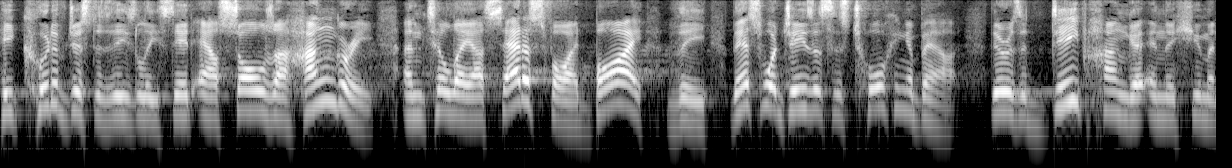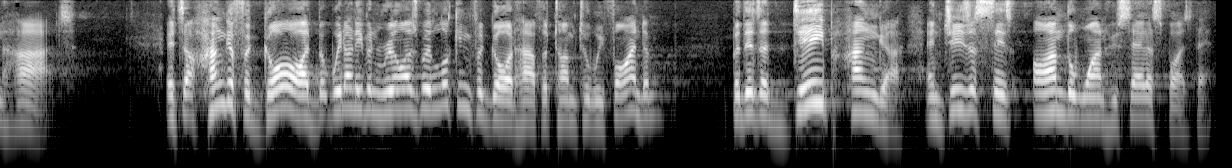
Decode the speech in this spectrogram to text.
He could have just as easily said, Our souls are hungry until they are satisfied by thee. That's what Jesus is talking about. There is a deep hunger in the human heart. It's a hunger for God, but we don't even realize we're looking for God half the time till we find him. But there's a deep hunger, and Jesus says, I'm the one who satisfies that.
